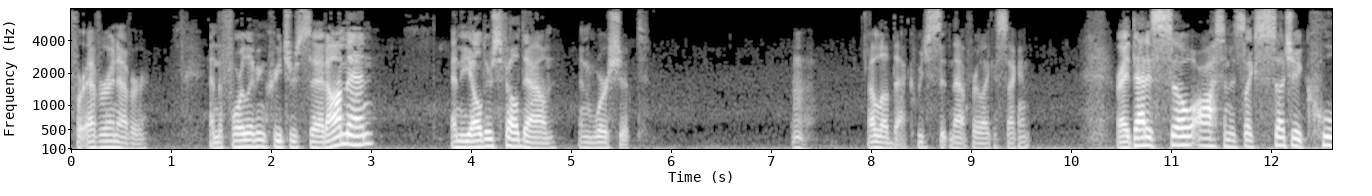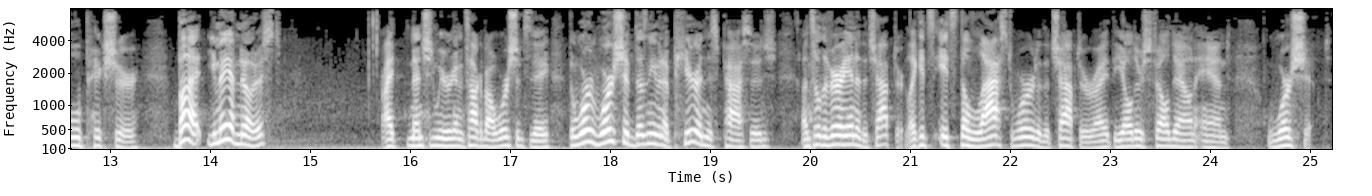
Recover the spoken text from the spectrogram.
forever and ever. And the four living creatures said, Amen. And the elders fell down and worshiped. Mm. I love that. Can we just sit in that for like a second? Right? That is so awesome. It's like such a cool picture. But you may have noticed, I mentioned we were going to talk about worship today. The word worship doesn't even appear in this passage until the very end of the chapter. Like it's it's the last word of the chapter, right? The elders fell down and worshiped.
